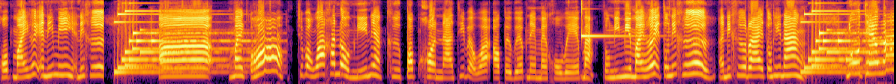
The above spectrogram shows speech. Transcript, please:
ครบไหมเฮ้ย อันนี้มี อันนี้คือเอ่อไม่อ๋อจะบอกว่าขนมนี้เนี่ยคือป๊อปคอร์นนะที่แบบว่าเอาไปเวฟในไมโครเวฟอะตรงนี้มีไหมเฮ้ย ตรงนี้คือ อันนี้คืออะไร ตรงที่นั่ง นูเทลล่า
